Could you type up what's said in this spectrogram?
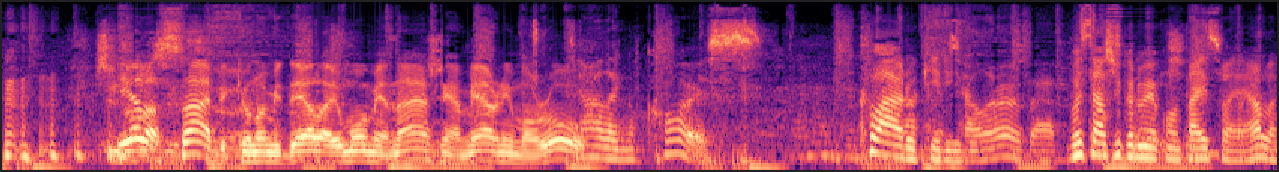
E ela sabe que o nome dela é uma homenagem a Marilyn Monroe? Darling, of course. Claro, querido. Você acha que eu não ia contar isso a ela?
